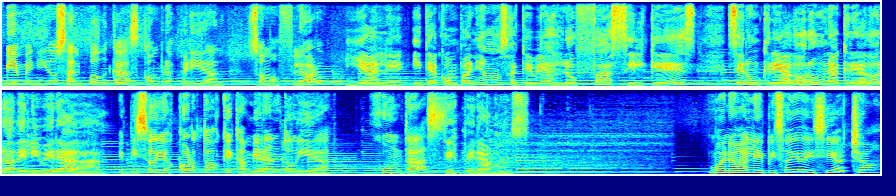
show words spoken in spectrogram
Bienvenidos al podcast Con Prosperidad. Somos Flor y Ale y te acompañamos a que veas lo fácil que es ser un creador o una creadora deliberada. Episodios cortos que cambiarán tu vida. Juntas. Te esperamos. Bueno, Ale, episodio 18.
